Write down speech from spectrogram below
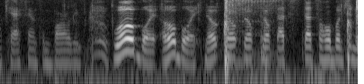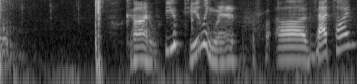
Okay, I found some barley. Whoa, boy! Oh boy! Nope, nope, nope, nope. That's that's a whole bunch of nope. Oh God, what are you dealing with? Uh, that time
